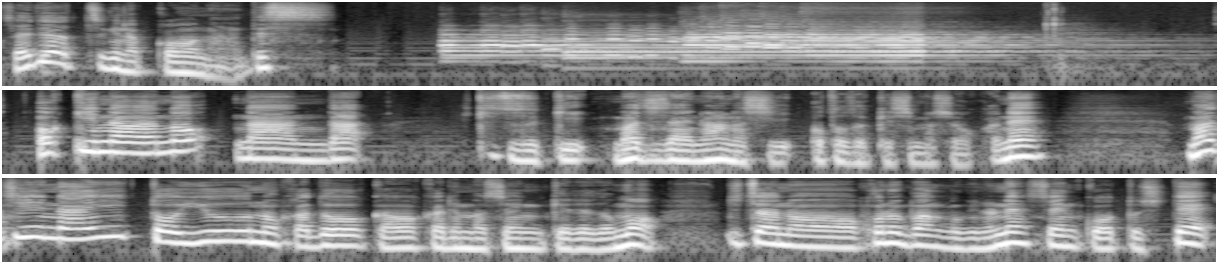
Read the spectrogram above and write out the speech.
それでは次のコーナーです。沖縄のなんだ？き続きまじないの話お届けしましょうかね。まじないというのかどうか分かりませんけれども実はあのこの番組のね先行として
